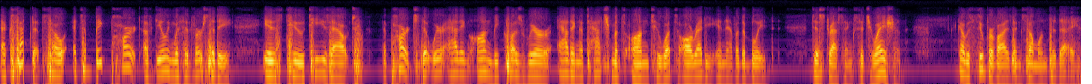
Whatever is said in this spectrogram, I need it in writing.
accept it. So it's a big part of dealing with adversity is to tease out the parts that we're adding on because we're adding attachments on to what's already inevitably distressing situation. I was supervising someone today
